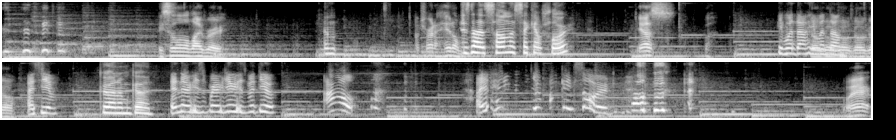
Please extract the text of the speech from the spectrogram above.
He's still in the library. Um, I'm trying to hit him. Is that still on the second floor? Yes. He went down, he Go, went go, down. go, go, go. I see him. Go on, I'm going. In there, he's right here, he's with you. Ow! I hit him with your fucking sword. Where?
